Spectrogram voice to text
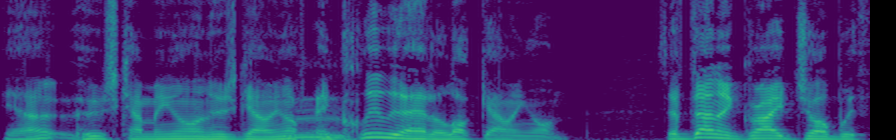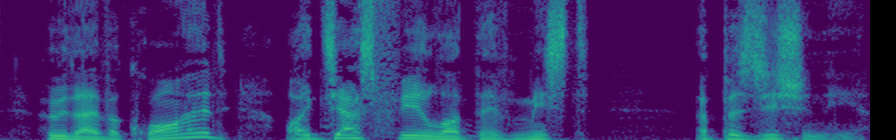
you know who's coming on, who's going off, and clearly they had a lot going on. They've done a great job with who they've acquired. I just feel like they've missed a position here.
